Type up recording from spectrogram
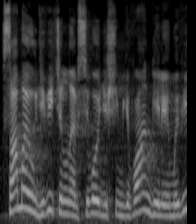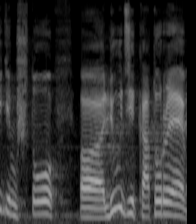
самое удивительное в сегодняшнем Евангелии мы видим, что э, люди, которые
